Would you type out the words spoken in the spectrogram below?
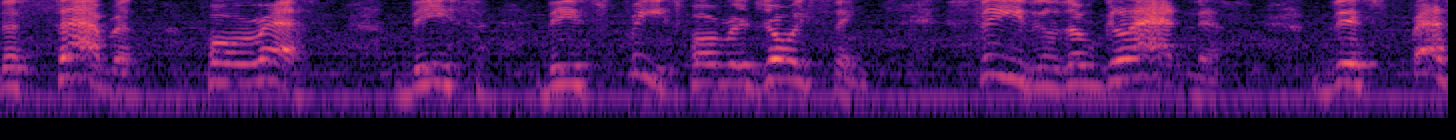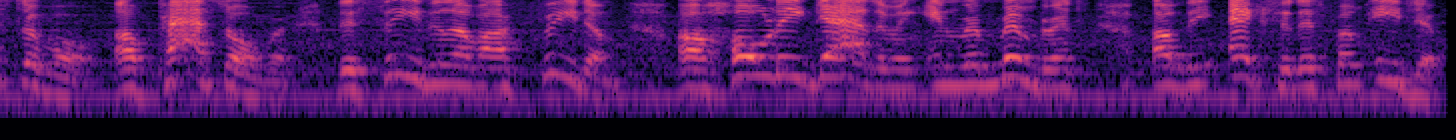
the Sabbath for rest, these, these feasts for rejoicing, seasons of gladness, this festival of Passover, the season of our freedom, a holy gathering in remembrance of the exodus from Egypt.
